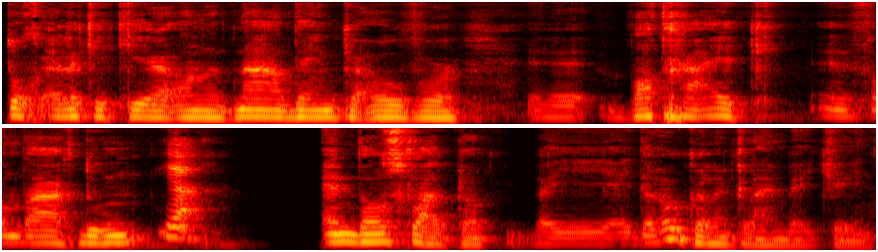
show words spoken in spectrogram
toch elke keer aan het nadenken over eh, wat ga ik eh, vandaag doen. Ja, En dan sluipt dat bij je er ook wel een klein beetje in.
